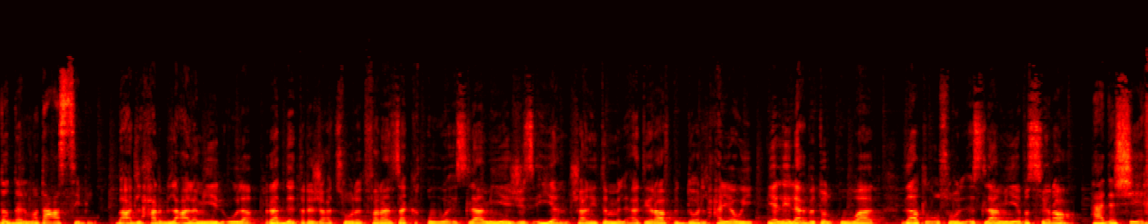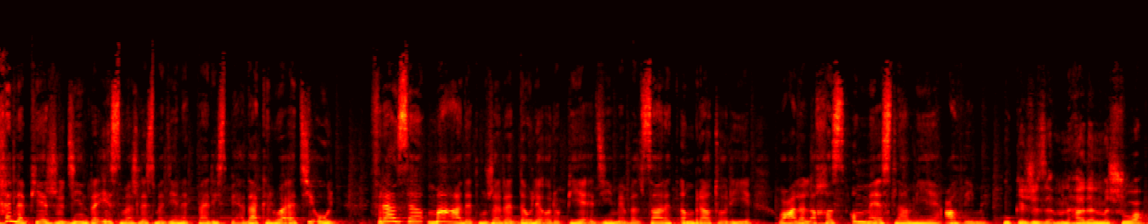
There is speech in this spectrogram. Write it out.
ضد المتعصبين. بعد الحرب العالمية الأولى ردت رجعت صورة فرنسا كقوة إسلامية جزئيا مشان يتم الاعتراف بالدور الحيوي يلي لعبته القوات ذات الأصول الإسلامية بالصراع. هذا الشيء خلى بيير جودين رئيس مجلس مدينة باريس بهداك الوقت يقول فرنسا ما عادت مجرد دولة أوروبية قديمة بل صارت إمبراطورية وعلى الأخص أمة إسلامية عظيمة. وكجزء من هذا المشروع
